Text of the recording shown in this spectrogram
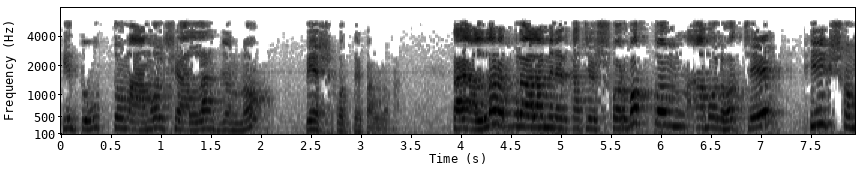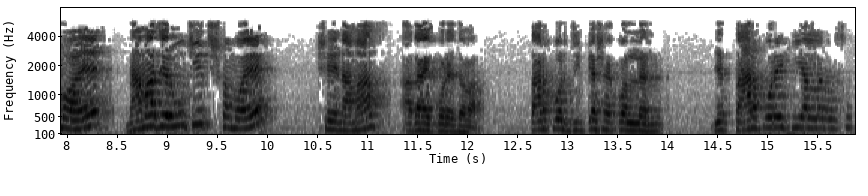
কিন্তু উত্তম আমল সে আল্লাহর জন্য পেশ করতে পারল না। তাই আল্লাহ রাবুল আলমিনের কাছে সর্বোত্তম আমল হচ্ছে, ঠিক সময়ে, নামাজের উচিত সময়ে সে নামাজ আদায় করে দেওয়া। তারপর জিজ্ঞাসা করলেন যে তারপরে কি আল্লাহ রসুল?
